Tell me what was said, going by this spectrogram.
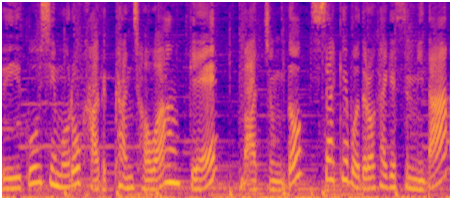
의구심으로 가득한 저와 함께 맛중도 시작해 보도록 하겠습니다.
